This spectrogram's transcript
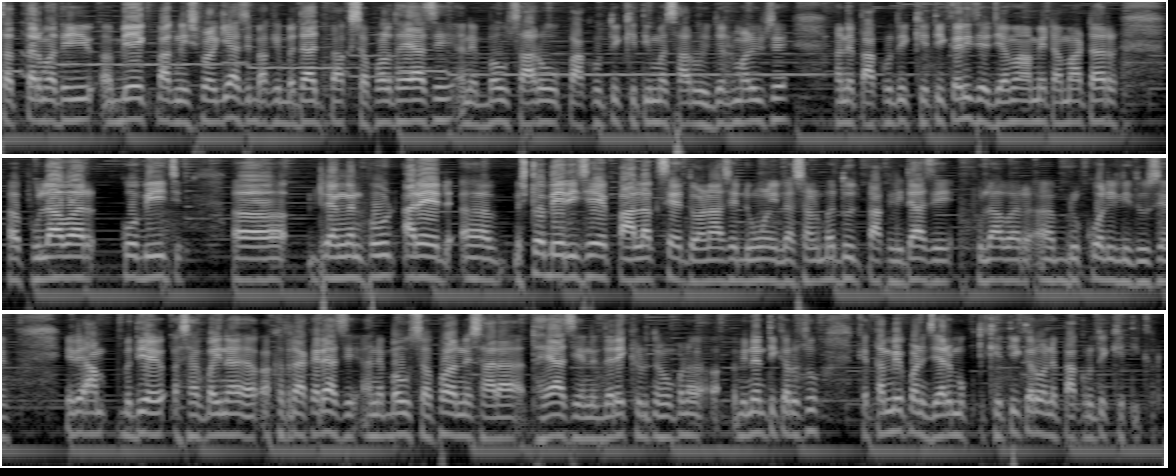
સત્તરમાંથી બે એક પાક નિષ્ફળ ગયા છે. બાકી બધા જ પાક સફળ થયા છે અને બહુ સારું પ્રાકૃતિક ખેતીમાં સારું રિઝલ્ટ મળ્યું છે અને પ્રાકૃતિક ખેતી કરી છે. જેમાં અમે ટમાટર ફુલાવર, કોબીજ ડ્રેગન ફ્રૂટ અરે સ્ટ્રોબેરી છે, પાલક છે, ધોણા છે, ડુંગળી, લસણ બધું જ પાક લીધા છે. ફુલાવર બ્રોકોલી લીધું છે. એટલે આમ બધી શાકભાજીના અખતરા કર્યા છે. અને બહુ સફળ અને સારા થયા છે અને દરેક ખેડૂતોને હું પણ વિનંતી કરું છું કે તમે પણ ઝેરમુક્ત ખેતી કરો અને પ્રાકૃતિક ખેતી કરો.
